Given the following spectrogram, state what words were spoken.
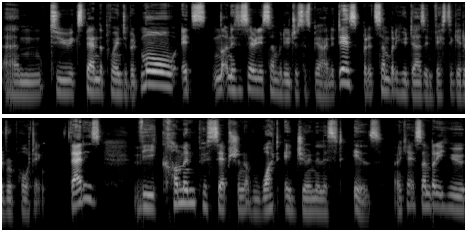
Um, to expand the point a bit more, it's not necessarily somebody who just sits behind a desk, but it's somebody who does investigative reporting. That is the common perception of what a journalist is. Okay, somebody who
